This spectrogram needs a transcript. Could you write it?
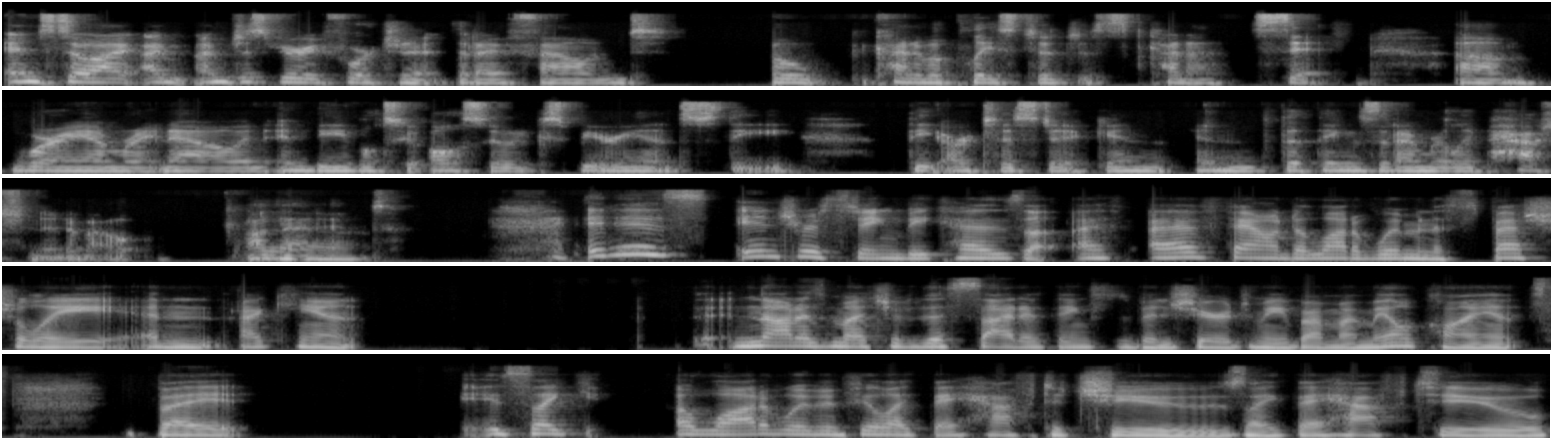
and so I, I'm I'm just very fortunate that I found oh kind of a place to just kind of sit um, where I am right now and, and be able to also experience the the artistic and and the things that I'm really passionate about on yeah. that end. It is interesting because I, I've found a lot of women, especially, and I can't not as much of this side of things has been shared to me by my male clients, but it's like a lot of women feel like they have to choose like they have to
